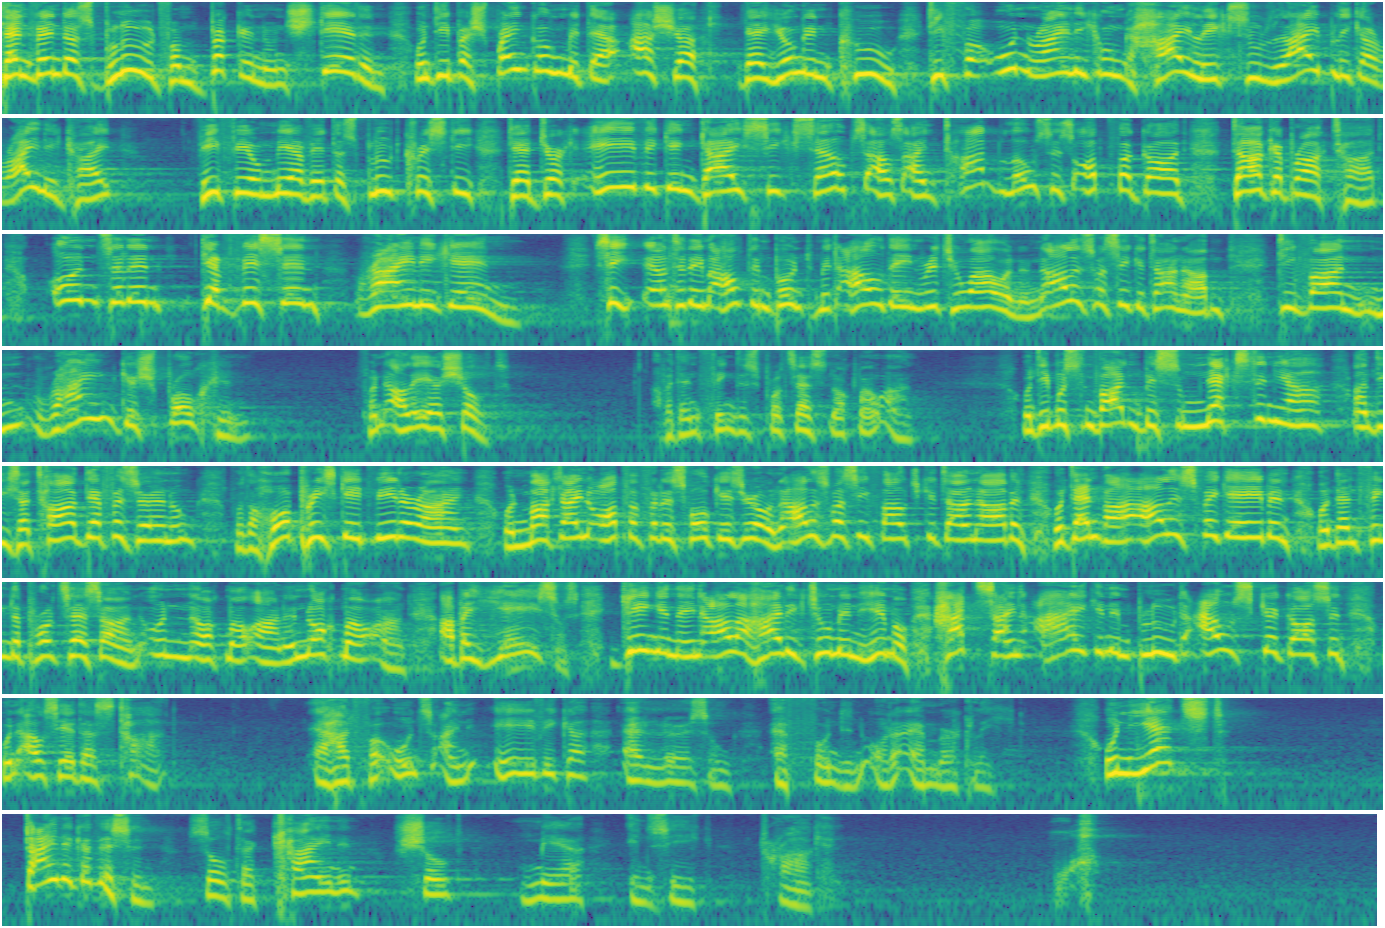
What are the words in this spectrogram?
Denn wenn das Blut von Böcken und Stieren und die Besprengung mit der Asche der jungen Kuh die Verunreinigung heiligt zu leiblicher Reinigkeit, wie viel mehr wird das Blut Christi, der durch ewigen Geist sich selbst als ein tatloses Opfer Gott dargebracht hat, unseren Gewissen reinigen. Sie, unter dem alten Bund mit all den Ritualen und alles, was sie getan haben, die waren rein gesprochen von aller ihrer Schuld. Aber dann fing das Prozess nochmal an. Und die mussten warten bis zum nächsten Jahr an dieser Tag der Versöhnung, wo der Hohepriest geht wieder rein und macht ein Opfer für das Volk Israel und alles, was sie falsch getan haben. Und dann war alles vergeben und dann fing der Prozess an und nochmal an und nochmal an. Aber Jesus ging in den Allerheiligtum im Himmel, hat sein eigenes Blut ausgegossen und als er das tat, er hat für uns eine ewige Erlösung erfunden oder ermöglicht. Und jetzt, deine Gewissen sollte keinen Schuld mehr in sich tragen. Wow.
